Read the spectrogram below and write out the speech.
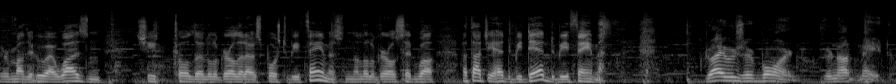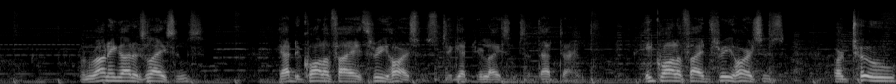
her mother who I was, and she told the little girl that I was supposed to be famous, and the little girl said, well, I thought you had to be dead to be famous. Drivers are born, they're not made. When Ronnie got his license, he had to qualify three horses to get your license at that time. He qualified three horses, or two,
